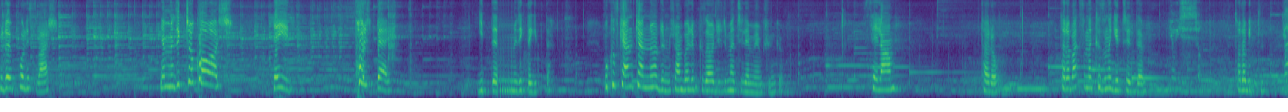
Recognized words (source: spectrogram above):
Şurada bir polis var. Ya müzik çok hoş. Değil. Polis bey. Gitti. Müzik de gitti. Bu kız kendi kendini öldürmüş. Ben böyle bir kızı öldürdüğümü hatırlamıyorum çünkü. Selam. Taro. Taro bak sana kızını getirdim. Taro bittin. Ya.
